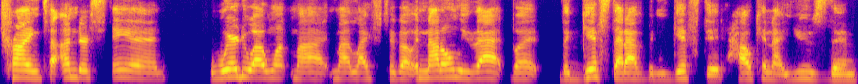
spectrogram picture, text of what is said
trying to understand where do I want my my life to go? And not only that, but the gifts that I've been gifted, how can I use them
